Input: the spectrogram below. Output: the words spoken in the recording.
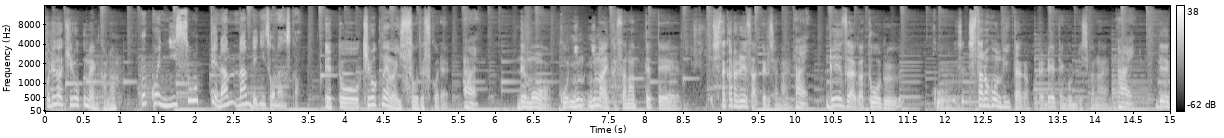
これが記録面かなこれ、これ2層ってなん、なんで2層なんですか？えっと記録面は一層ですこれはい。でもこう 2, 2枚重なってて下からレーザー当てるじゃない？はい。レーザーが通るこう下の方の板がこれ0 5ミリしかないのはい。で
